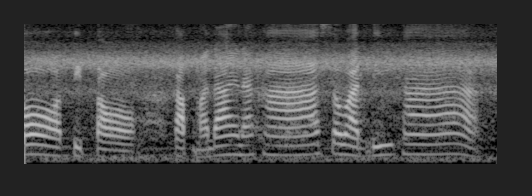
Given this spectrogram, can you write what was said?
ก็ติดต่อ กลับมาได้นะคะ สวัสดีค่ะ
